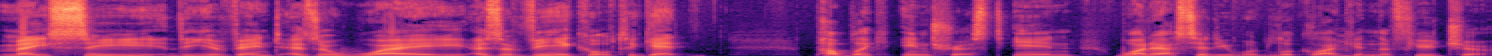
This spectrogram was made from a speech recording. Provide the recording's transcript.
may see the event as a way, as a vehicle to get public interest in what our city would look like in the future.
